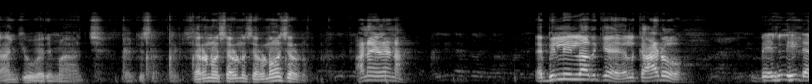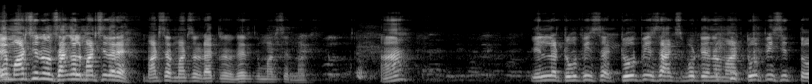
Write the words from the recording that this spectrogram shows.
thank you very much thank you sir thank you ಶರಣು ಶರಣು ಶರಣೋ ಶರಣು. ಅಣ್ಣ ಹೇಳಣ್ಣ ಏ ಬಿಲ್ ಇಲ್ಲ ಅದಕ್ಕೆ. ಅಲ್ಲಿ ಕಾಡು? ಏ ಮಾಡ್ಸಿದ್ರು ಒಂದು ಸಂಘಲ್ಲಿ ಮಾಡ್ಸಿದ್ದಾರೆ. ಮಾಡ್ಸಾರ ಮಾಡ್ಸಾರ ಡಾಕ್ಟರ್ ಡೈರೆಕ್ಟ್ ಮಾಡ್ಸಾರ ಮಾಡಿ ಹಾಂ ಇಲ್ಲ ಟೂ ಪೀಸ್ ಟೂ ಪೀಸ್ ಹಾಕ್ಸ್ಬಿಟ್ಟು ಏನೋ ಮಾಡಿ ಟೂ ಪೀಸ್ ಇತ್ತು,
